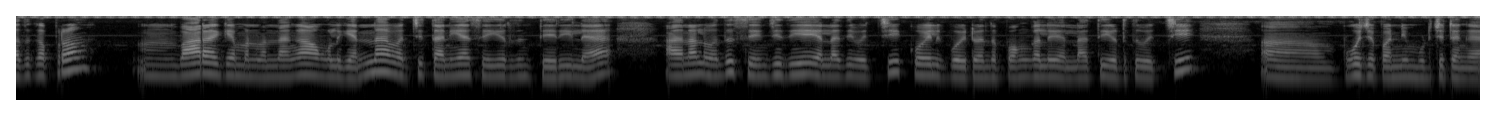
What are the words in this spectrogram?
அதுக்கப்புறம் வாராகி அம்மன் வந்தாங்க. அவங்களுக்கு என்ன வச்சு தனியாக செய்கிறதுன்னு தெரியல. அதனால் வந்து செஞ்சதையே எல்லாத்தையும் வச்சு கோயிலுக்கு போயிட்டு வந்த பொங்கல் எல்லாத்தையும் எடுத்து வச்சு பூஜை பண்ணி முடிச்சிட்டேங்க.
